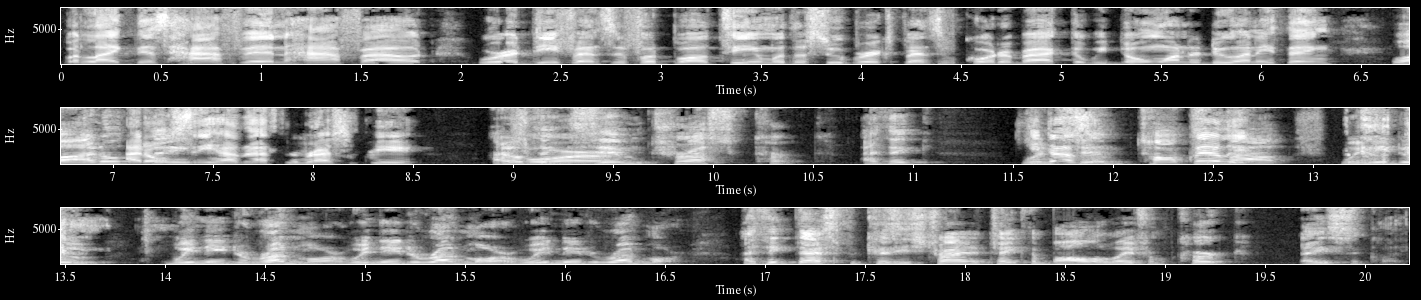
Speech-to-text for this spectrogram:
But like this half in, half out, we're a defensive football team with a super expensive quarterback that we don't want to do anything. Well, I don't. I don't think, see how that's the recipe. I don't for- think Zim trusts Kirk. I think when Zim talks clearly. about we need to we need to run more, we need to run more, we need to run more. I think that's because he's trying to take the ball away from Kirk, basically.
